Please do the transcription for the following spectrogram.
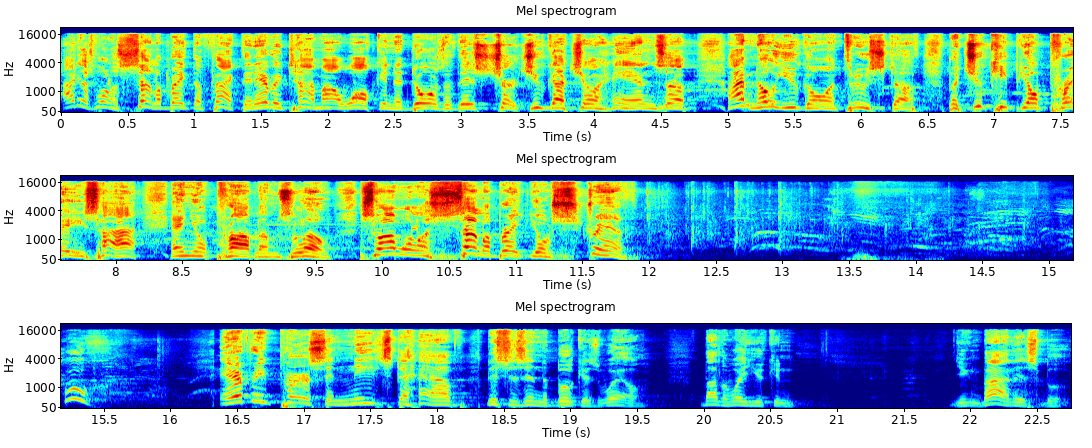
I just want to celebrate the fact that every time I walk in the doors of this church, you got your hands up. I know you going through stuff, but you keep your praise high and your problems low. So I want to celebrate your strength. Whew. Every person needs to have this is in the book as well. By the way, you can you can buy this book.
